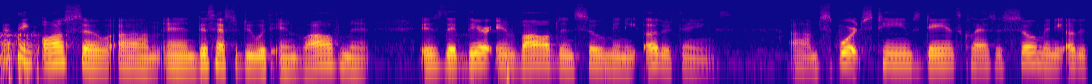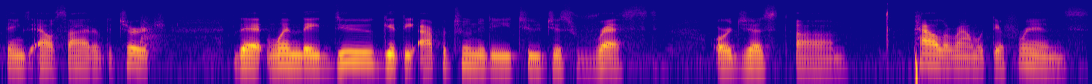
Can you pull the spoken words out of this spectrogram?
I think also, um, and this has to do with involvement, is that they're involved in so many other things um, sports teams, dance classes, so many other things outside of the church that when they do get the opportunity to just rest or just um, pal around with their friends,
